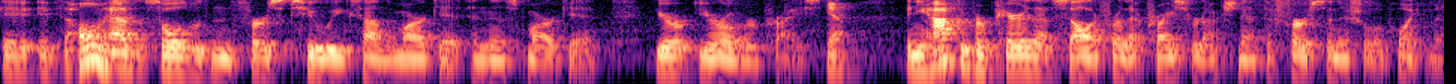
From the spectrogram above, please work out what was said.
if the home hasn't sold within the first two weeks on the market in this market, you're you're overpriced. Yeah. And you have to prepare that seller for that price reduction at the first initial appointment.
